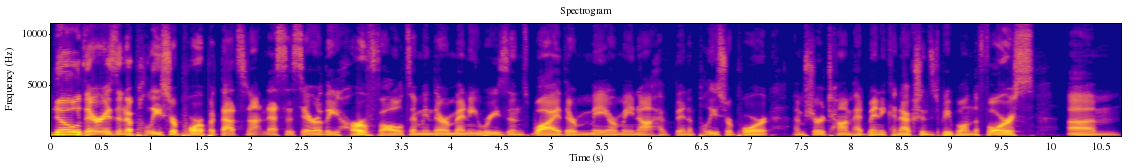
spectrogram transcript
no, there isn't a police report, but that's not necessarily her fault. I mean, there are many reasons why there may or may not have been a police report. I'm sure Tom had many connections to people on the force. Um,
